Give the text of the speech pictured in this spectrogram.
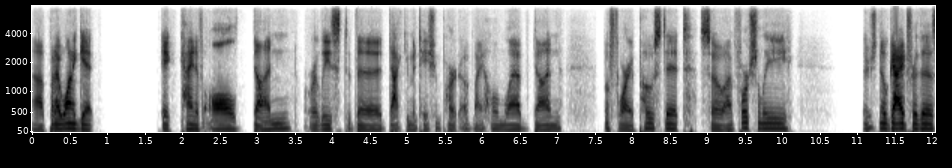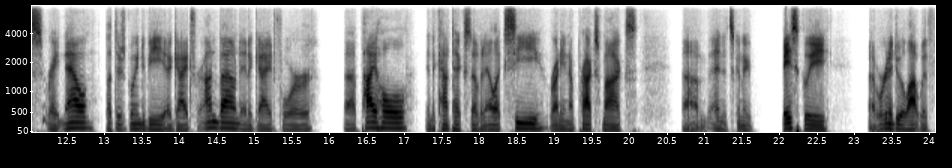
Uh, but I want to get it kind of all done, or at least the documentation part of my home lab done before I post it. So unfortunately, there's no guide for this right now, but there's going to be a guide for Unbound and a guide for uh, Pi-hole in the context of an LXC running on Proxmox. Um, and it's going to basically, uh, we're going to do a lot with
